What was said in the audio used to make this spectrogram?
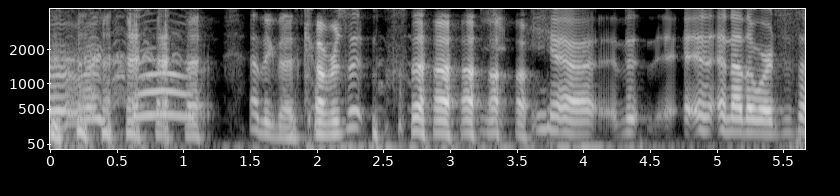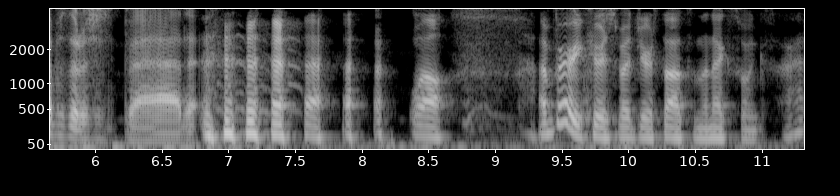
oh god. I think that covers it. So- Y- yeah. th- In, in other words, this episode is just bad. well, I'm very curious about your thoughts on the next one because I,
